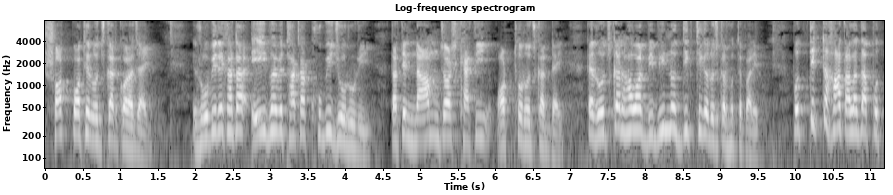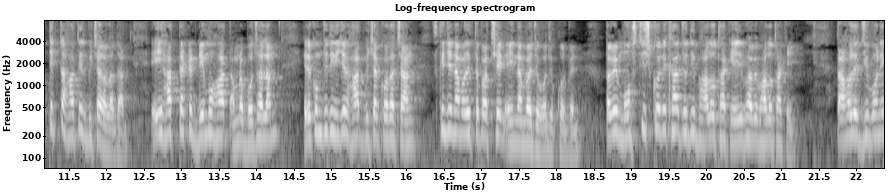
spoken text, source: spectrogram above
সৎ পথে রোজগার করা যায়। রবি রেখাটা এইভাবে থাকা খুবই জরুরি, তাতে নাম, যশ, খ্যাতি, অর্থ রোজগার দেয়। তাই রোজগার হওয়ার বিভিন্ন দিক থেকে রোজগার হতে পারে। প্রত্যেকটা হাত আলাদা, প্রত্যেকটা হাতের বিচার আলাদা। এই হাতটা একটা ডেমো হাত, আমরা বোঝালাম। এরকম যদি নিজের হাত বিচার কথা চান, স্ক্রিন যে নাম্বার দেখতে পাচ্ছেন, এই নাম্বারে যোগাযোগ করবেন। তবে মস্তিষ্ক রেখা যদি ভালো থাকে, এইভাবে ভালো থাকে তাহলে জীবনে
